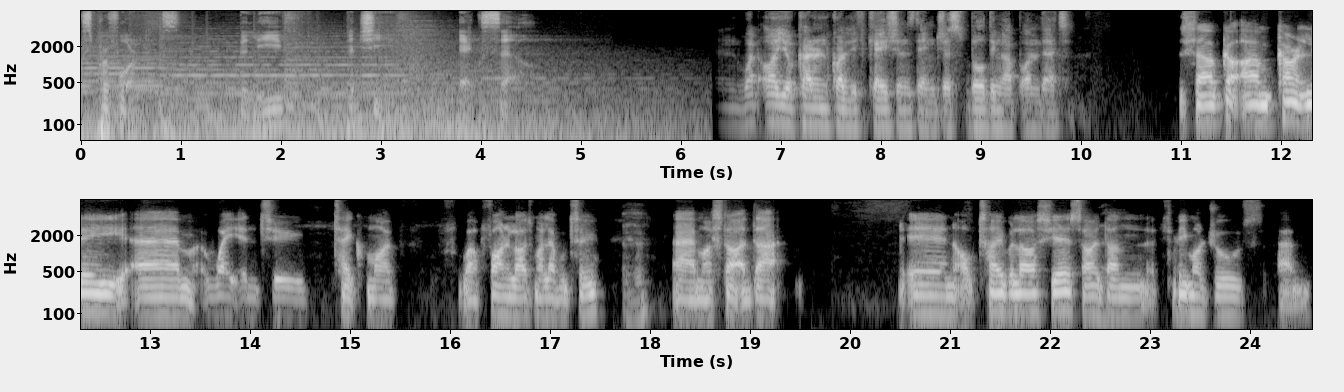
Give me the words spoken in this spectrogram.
max performance. Believe, achieve, excel. And what are your current qualifications then, just building up on that? So I've got. I'm currently um, waiting to take my, well, finalise my level 2 Mhm. Um, I started that in October last year. So I've done three modules. Um,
